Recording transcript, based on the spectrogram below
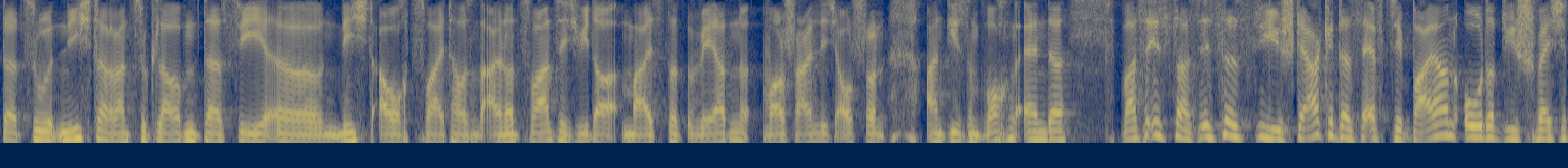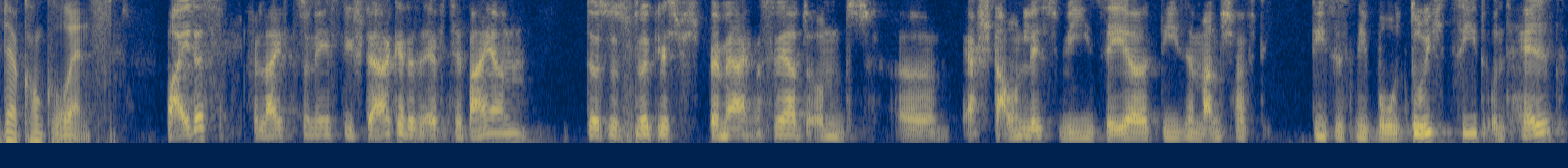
dazu, nicht daran zu glauben, dass sie äh, nicht auch 2021 wieder Meister werden. Wahrscheinlich auch schon an diesem Wochenende. Was ist das? Ist es die Stärke des FC Bayern oder die Schwäche der Konkurrenz? Beides. Vielleicht zunächst die Stärke des FC Bayern. Das ist wirklich bemerkenswert und äh, erstaunlich, wie sehr diese Mannschaft dieses Niveau durchzieht und hält.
